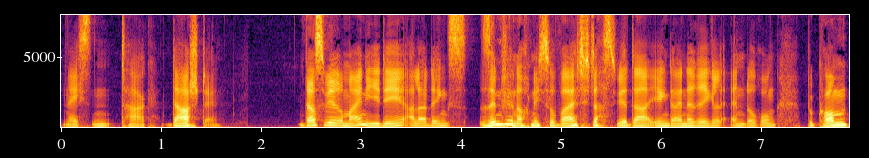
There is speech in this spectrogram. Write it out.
nächsten Tag darstellen. Das wäre meine Idee, allerdings sind wir noch nicht so weit, dass wir da irgendeine Regeländerung bekommen.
